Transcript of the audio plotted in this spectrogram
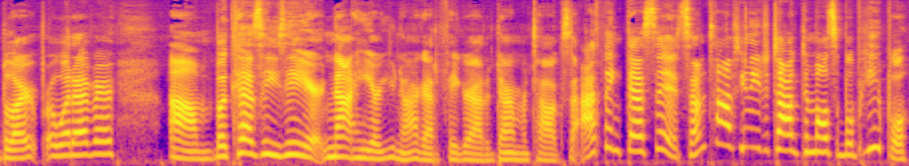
blurb or whatever. Um, because he's here, not here, you know, I got to figure out a Dharma talk. So I think that's it. Sometimes you need to talk to multiple people.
